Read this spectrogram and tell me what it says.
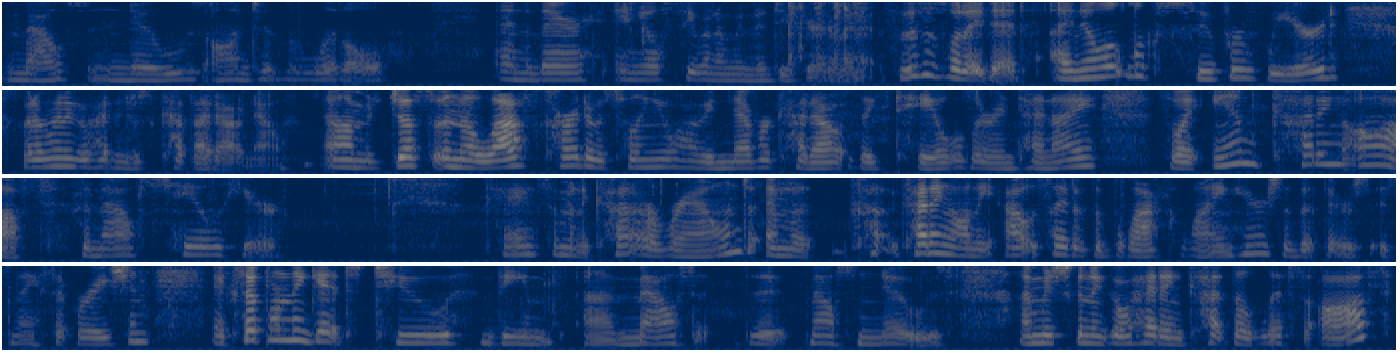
mouse nose onto the little end there, and you'll see what I'm to do here in a minute. So this is what I did. I know it looks super weird, but I'm to go ahead and just cut that out now. Um, just in the last card, I was telling you how I would never cut out like tails or antennae, so I am cutting off the mouse tail here. Okay, so I'm going to cut around. I'm cu cutting on the outside of the black line here so that there's it's nice separation, except when I get to the uh, mouse the mouse nose. I'm just going to go ahead and cut the lips off,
